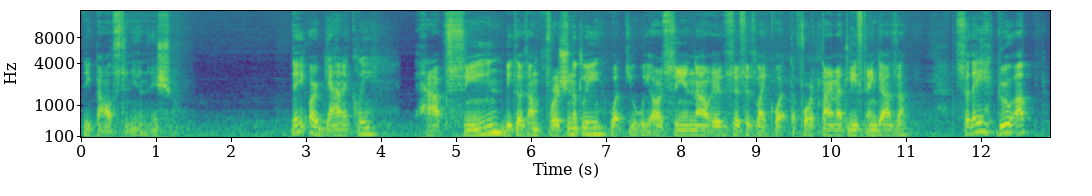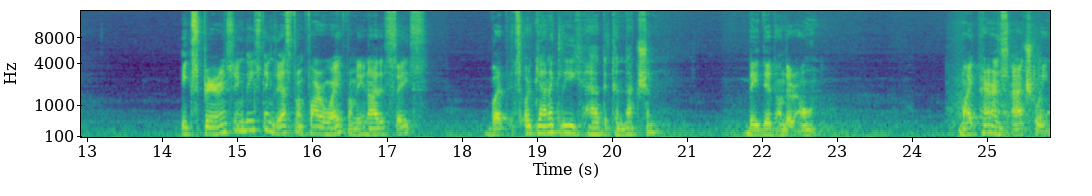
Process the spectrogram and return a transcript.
the Palestinian issue. They organically have seen, because unfortunately, what you, we are seeing now is this is like what, the fourth time at least in Gaza. So they grew up experiencing these things, yes, from far away, from the United States, but it's organically had the connection they did on their own. My parents actually,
